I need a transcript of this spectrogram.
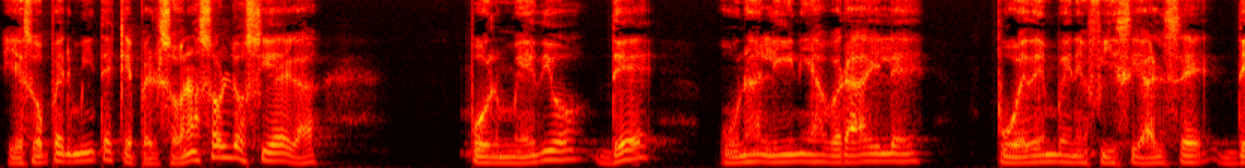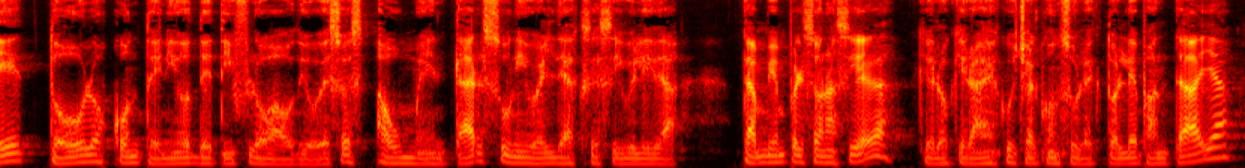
Y eso permite que personas sordociegas, por medio de una línea braille, pueden beneficiarse de todos los contenidos de Tiflo Audio. Eso es aumentar su nivel de accesibilidad. También personas ciegas que lo quieran escuchar con su lector de pantalla.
